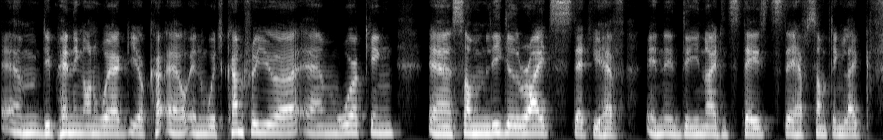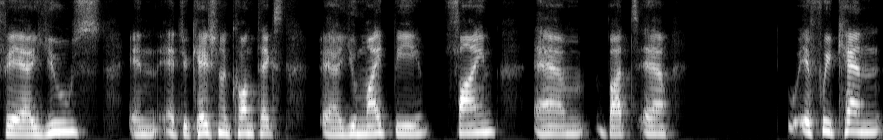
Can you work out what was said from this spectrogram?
um, depending on where your uh, in which country you are um, working, uh, some legal rights that you have in, in the United States. They have something like fair use in educational context. Uh, you might be fine, um, but uh, if we can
